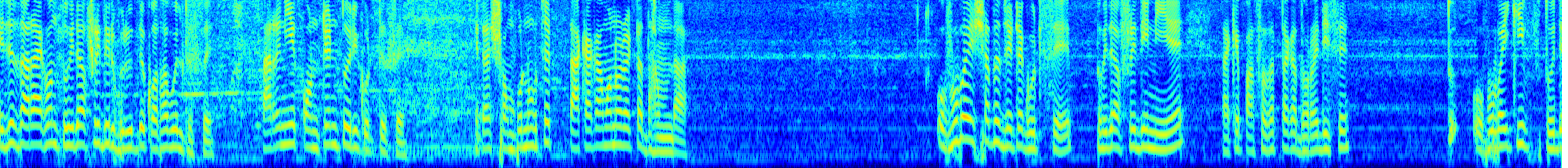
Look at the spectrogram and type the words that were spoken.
এই যে যারা এখন তহিদ আফ্রিদির বিরুদ্ধে কথা বলতেছে, তারা নিয়ে কন্টেন্ট তৈরি করতেছে। এটা সম্পূর্ণ হচ্ছে টাকা কামানোর একটা ধান্দা। অপু ভাইয়ের সাথে যেটা ঘটছে তহিদ আফ্রিদি নিয়ে তাকে পাঁচ হাজার টাকা ধরাই দিছে। তো অপু ভাই কি তহিদ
